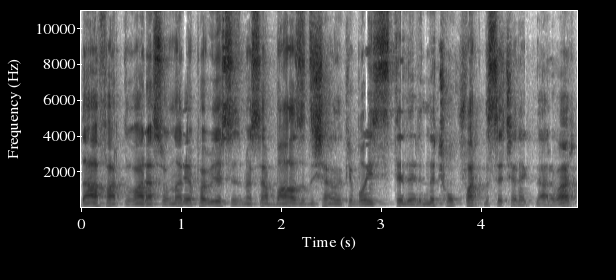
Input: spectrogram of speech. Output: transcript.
daha farklı varyasyonlar yapabilirsiniz. Mesela bazı dışarıdaki bahis sitelerinde çok farklı seçenekler var.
